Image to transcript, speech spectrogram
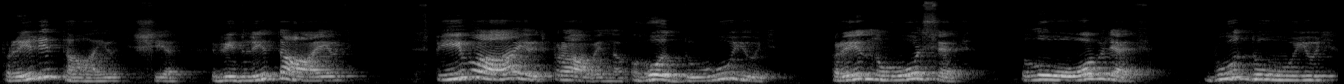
Прилітають ще, відлітають, співають правильно, годують, приносять, ловлять, будують.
